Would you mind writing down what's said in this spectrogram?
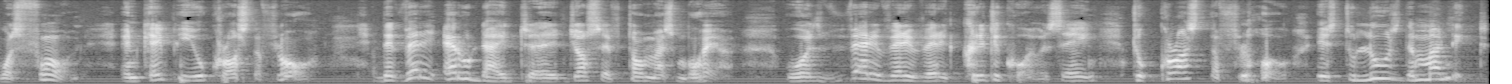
was formed and KPU crossed the floor, the very erudite uh, Joseph Thomas Mboya was very, very, very critical. He was saying to cross the floor is to lose the mandate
